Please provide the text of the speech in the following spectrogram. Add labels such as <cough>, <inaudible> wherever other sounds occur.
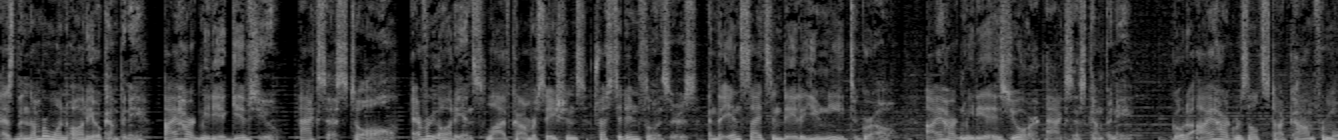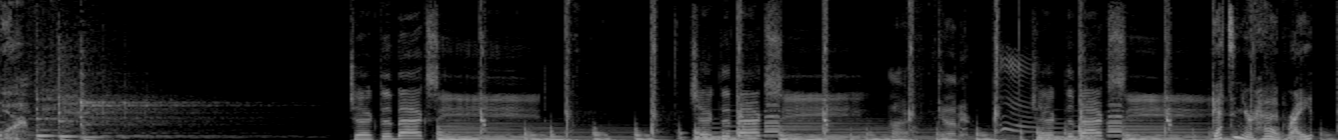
As the number one audio company, iHeartMedia gives you access to all. Every audience, live conversations, trusted influencers, and the insights and data you need to grow. iHeartMedia is your access company. Go to iHeartResults.com for more. Check the back seat. Check the back seat. All right, come here. Check the back seat. Gets in your head, right?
